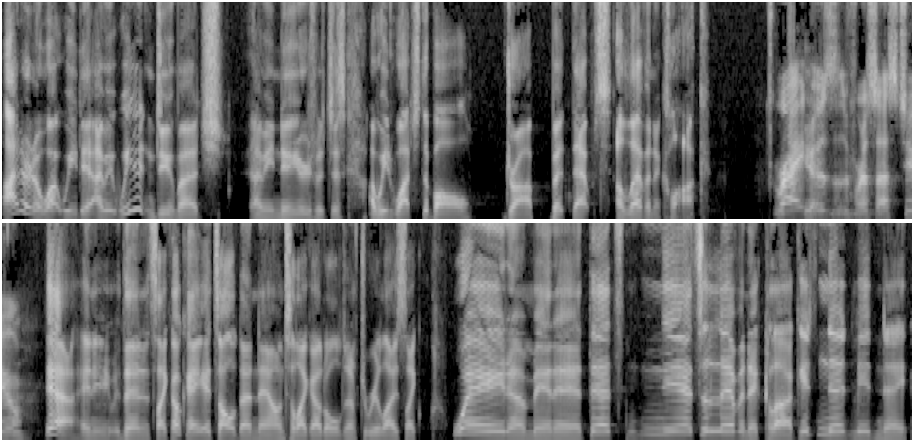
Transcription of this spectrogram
I don't know what we did. I mean, we didn't do much. I mean, New Year's was just uh, we'd watch the ball drop, but that was eleven o'clock. Right. Yeah. It was for us too. Yeah, and then it's like, okay, it's all done now. Until I got old enough to realize, like, wait a minute, that's it's eleven o'clock. It's not midnight.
